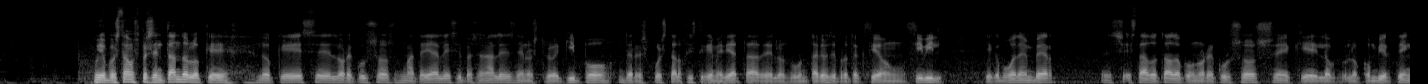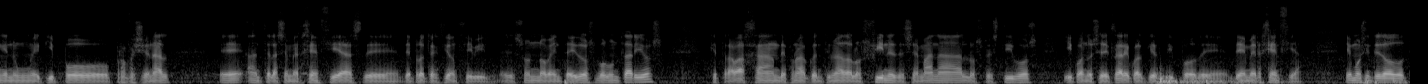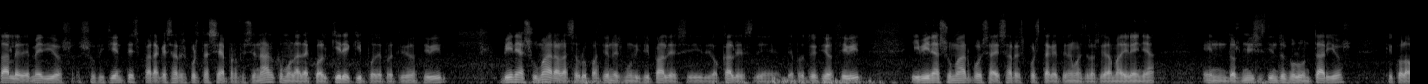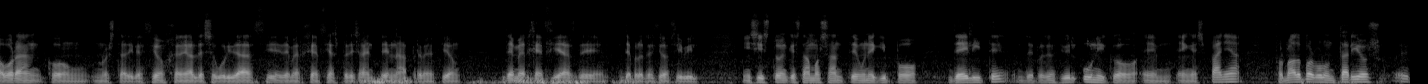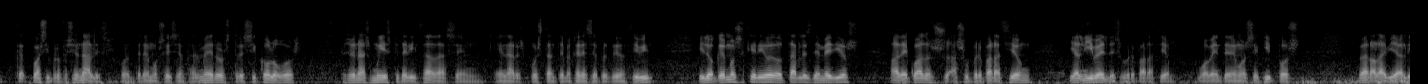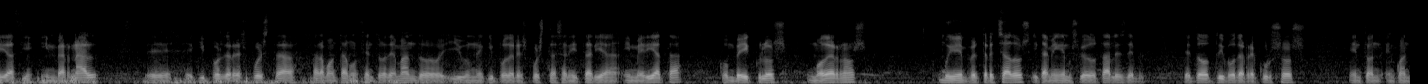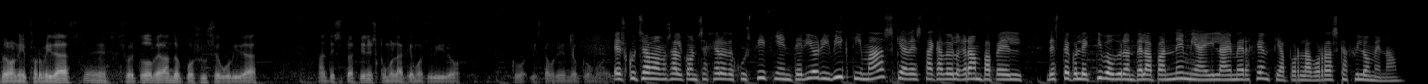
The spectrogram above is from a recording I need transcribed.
Muy bien, pues estamos presentando lo que, es eh, los recursos materiales y personales de nuestro equipo de respuesta logística inmediata de los voluntarios de protección civil. Y como pueden ver, está dotado con unos recursos eh, que lo, convierten en un equipo profesional eh, ante las emergencias de, protección civil. Eh, son 92 voluntarios que trabajan de forma continuada los fines de semana, los festivos y cuando se declare cualquier tipo de, de emergencia. Hemos intentado dotarle de medios suficientes para que esa respuesta sea profesional, como la de cualquier equipo de protección civil, viene a sumar a las agrupaciones municipales y locales de, protección civil y viene a sumar pues, a esa respuesta que tenemos de la ciudad madrileña en 2.600 voluntarios que colaboran con nuestra Dirección General de Seguridad y de Emergencias precisamente en la prevención de emergencias de, protección civil. Insisto en que estamos ante un equipo de élite de protección civil único en, España, formado por voluntarios eh, cuasi profesionales. tenemos seis enfermeros, tres psicólogos, personas muy especializadas en, la respuesta ante emergencias de protección civil y lo que hemos querido es dotarles de medios adecuados a su preparación y al nivel de su preparación. Como ven, tenemos equipos para la vialidad invernal, eh, equipos de respuesta para montar un centro de mando y un equipo de respuesta sanitaria inmediata con vehículos modernos, muy bien pertrechados y también hemos querido dotarles de, todo tipo de recursos en, cuanto a la uniformidad, eh, sobre todo velando por su seguridad ante situaciones como la que hemos vivido y estamos viendo. Escuchábamos al consejero de Justicia, Interior y Víctimas, que ha destacado el gran papel de este colectivo durante la pandemia y la emergencia por la borrasca Filomena.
